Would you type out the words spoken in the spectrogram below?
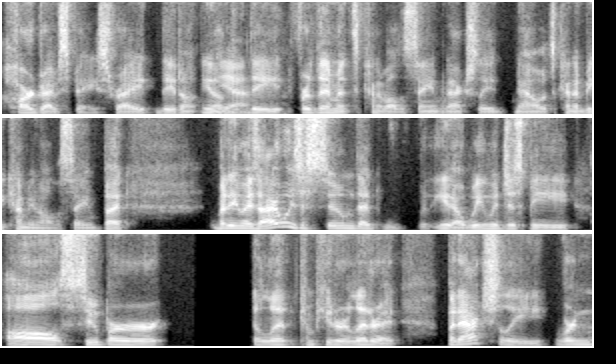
hard drive space, right? They don't, you know, yeah. they for them it's kind of all the same, but actually now it's kind of becoming all the same. But but anyways, I always assumed that you know we would just be all super computer literate, but actually we're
